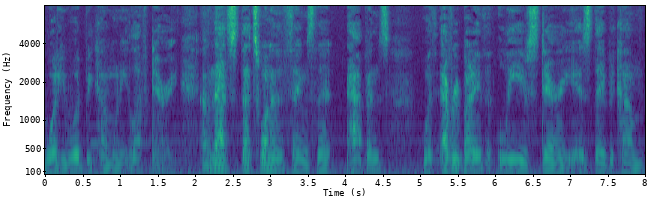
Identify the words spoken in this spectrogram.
what he would become when he left Derry Okay. and that's that's one of the things that happens with everybody that leaves Derry is they become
